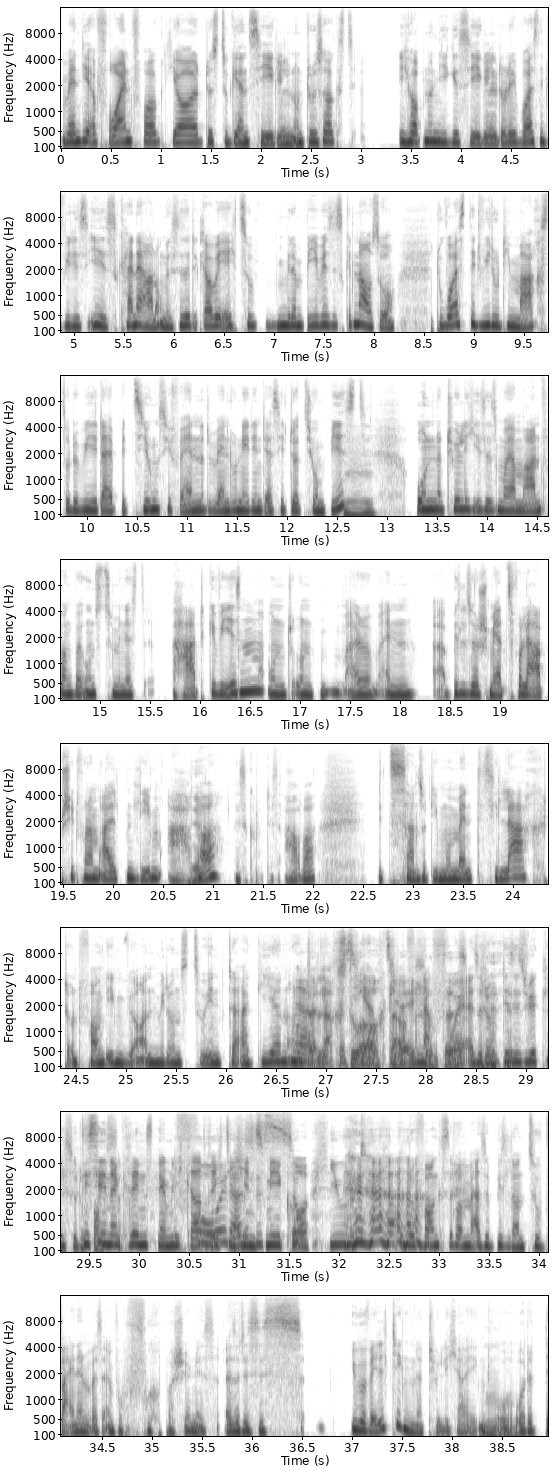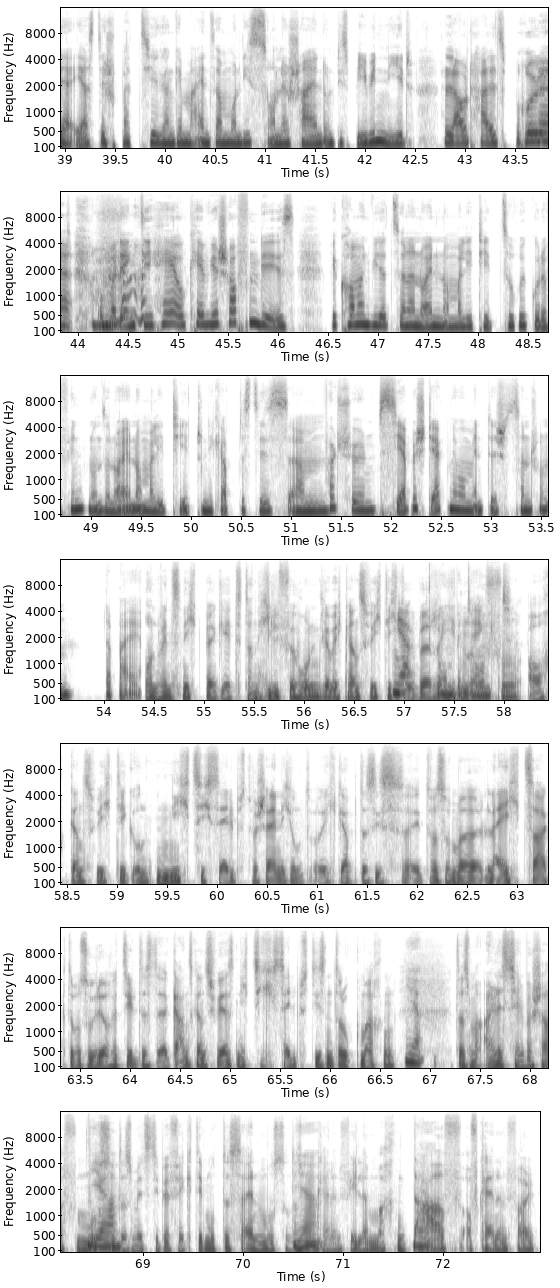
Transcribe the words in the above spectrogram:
wenn dir ein Freund fragt, ja, tust du gern segeln und du sagst, ich habe noch nie gesegelt oder ich weiß nicht, wie das ist. Keine Ahnung. Das ist, halt, glaube ich, echt so, mit einem Baby ist es genauso. Du weißt nicht, wie du die machst oder wie deine Beziehung sich verändert, wenn du nicht in der Situation bist. Mhm. Und natürlich ist es mal am Anfang bei uns zumindest hart gewesen und, und also ein, ein bisschen so ein schmerzvoller Abschied von einem alten Leben. Aber, Ja. jetzt kommt das Aber, jetzt sind so die Momente, sie lacht und fängt irgendwie an, mit uns zu interagieren. Und Ja. Da geht lachst das du Herz auch gleich Auf. Na, und voll. das- Also du, das ist wirklich so, du Die fängst Sina so, grinst nämlich gerade richtig das ins ist Mikro. So cute. Und du fängst auf einmal also ein bisschen an zu weinen, weil es einfach furchtbar schön ist. Also das ist überwältigend natürlich auch irgendwo. Mhm. Oder der erste Spaziergang gemeinsam, wenn die Sonne scheint und das Baby nicht lauthals brüllt. Ja. Und man denkt sich, hey, okay, wir schaffen das. Wir kommen wieder zu einer neuen Normalität zurück oder finden unsere neue Normalität. Und ich glaube, dass das ähm, Voll schön. sehr bestärkende Momente sind schon dabei. Und wenn es nicht mehr geht, dann Hilfe holen, glaube ich, ganz wichtig. Ja, Darüber reden offen, auch ganz wichtig. Und nicht sich selbst wahrscheinlich. Und ich glaube, das ist etwas, was man leicht sagt, aber so wie du auch erzählt hast, äh, ganz, ganz schwer ist, nicht sich selbst diesen Druck machen, Ja. dass man alles selber schaffen muss Ja. und dass man jetzt die perfekte Mutter sein muss und dass man keinen Fehler machen darf, auf keinen Fall.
